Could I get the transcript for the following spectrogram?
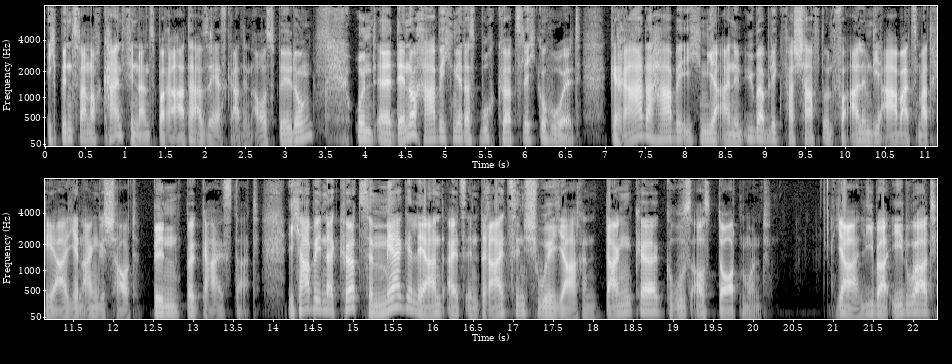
Ich bin zwar noch kein Finanzberater, also erst gerade in Ausbildung, und äh, dennoch habe ich mir das Buch kürzlich geholt. Gerade habe ich mir einen Überblick verschafft und vor allem die Arbeitsmaterialien angeschaut. Bin begeistert. Ich habe in der Kürze mehr gelernt als in 13 Schuljahren. Danke, Gruß aus Dortmund ja, lieber Eduard,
